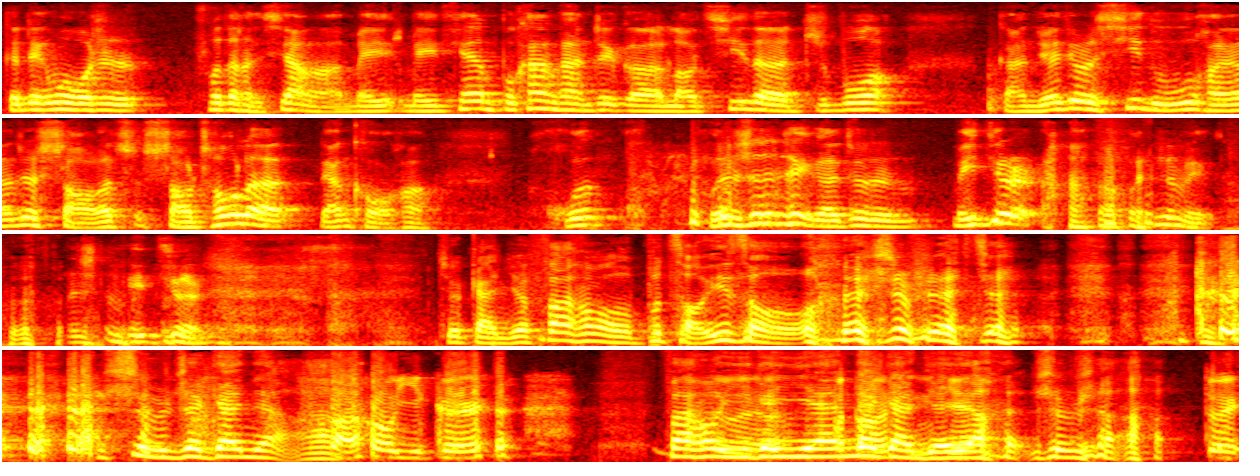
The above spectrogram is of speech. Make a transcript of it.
跟这个莫博士说的很像啊，每每天不看看这个老七的直播，感觉就是吸毒，好像就少了少抽了两口哈，浑浑身这个就是没劲儿，浑身没浑身没劲儿，就感觉饭后不走一走，是不是这？是不是这概念啊？饭后一根儿，饭后一根烟的感觉一样，是不是啊？对，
